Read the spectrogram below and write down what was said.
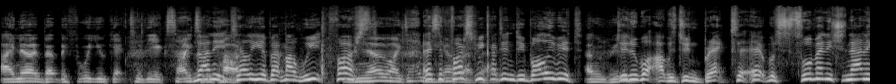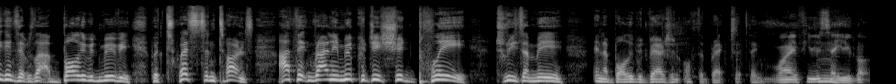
I know, but before you get to the exciting Do I need to tell you about my week first? No, I don't It's the first week that. I didn't do Bollywood. Oh, Do you know what? I was doing Brexit. It was so many shenanigans. It was like a Bollywood movie with twists and turns. I think Rani Mukherjee should play Theresa May in a Bollywood version of the Brexit thing. Well, if you say you've got.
